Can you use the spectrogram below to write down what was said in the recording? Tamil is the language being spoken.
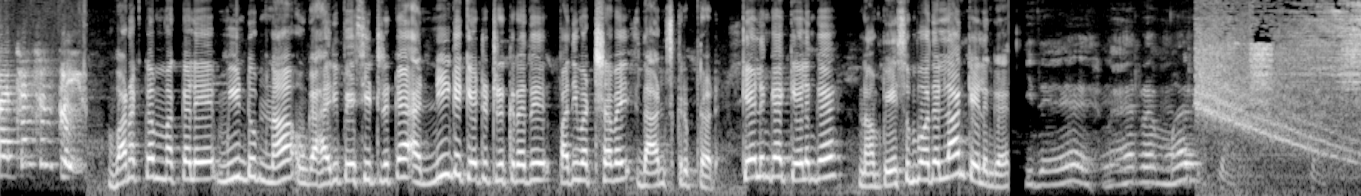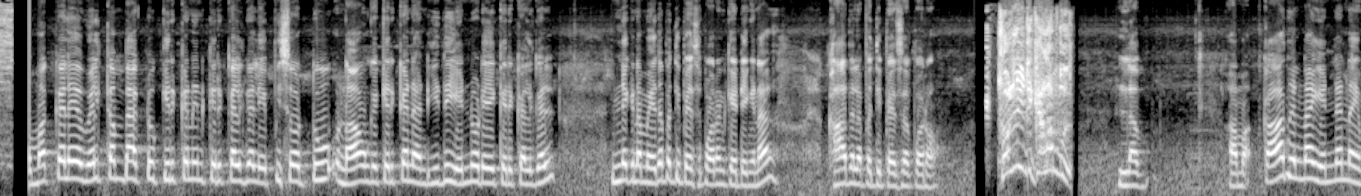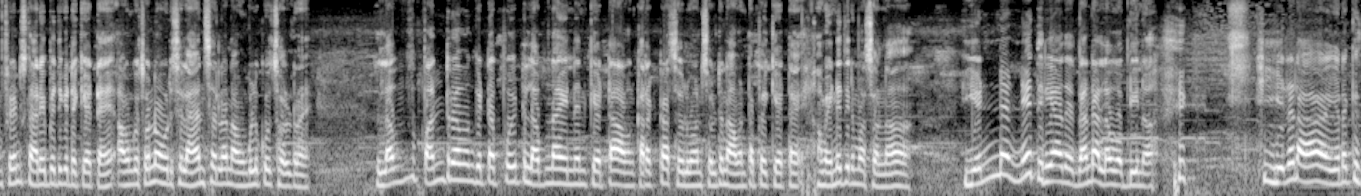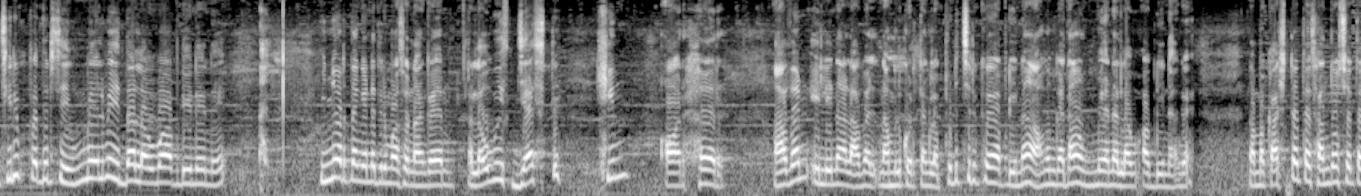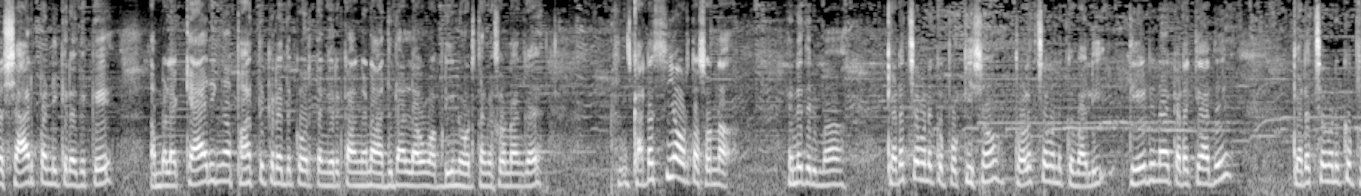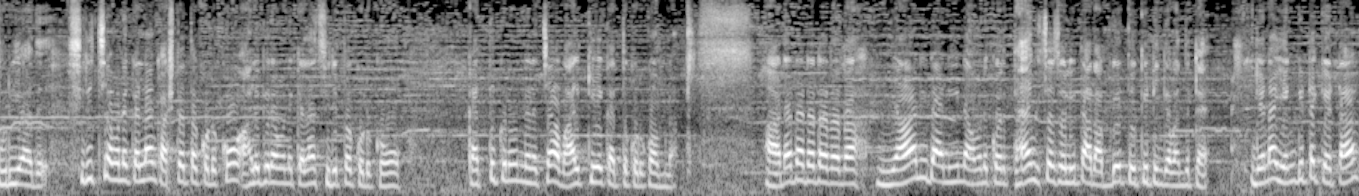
Your attention please. வணக்கம் மக்களே மீண்டும் நான் உங்கள் ஹரி பேசிகிட்டு இருக்கேன். அண்ட் நீங்கள் கேட்டுட்டு இருக்கிறது பதிவற்றவை த அன்ஸ்கிரிப்டட் கேளுங்க கேளுங்க. நான் பேசும்போதெல்லாம் கேளுங்க. இது வேற மாதிரி. மக்களே வெல்கம் பேக் டு கிறுக்கனின் கிறுக்கல்கள் எபிசோட் டூ நான் உங்கள் கிறுக்கன் அண்ட் இது என்னுடைய கிறுக்கல்கள் இன்றைக்கி நம்ம எதை பற்றி பேச போகிறோம்னு கேட்டிங்கன்னா காதலை பற்றி பேச போகிறோம் சொல்லிட்டு கிளம்பு. லவ் ஆமாம் காதல்னா என்னென்னு என் ஃப்ரெண்ட்ஸ் நிறைய பேர்த்துக்கிட்ட கேட்டேன். அவங்க சொன்ன ஒரு சில ஆன்சரில் நான் உங்களுக்கும் சொல்கிறேன் லவ் பண்ணுறவங்ககிட்ட போயிட்டு லவ்னா என்னன்னு கேட்டால் அவன் கரெக்டாக சொல்லுவான்னு சொல்லிட்டு நான் அவன்கிட்ட போய் கேட்டேன். அவன் என்ன தெரியுமா சொன்னான் என்னன்னே தெரியாது தாண்டா லவ் அப்படின்னா. என்னடா எனக்கு சிரிப்பு வந்துருச்சு. உண்மையிலுமே இதுதான் லவ்வா அப்படின்னு இன்னொருத்தங்க என்ன தெரியுமா சொன்னாங்க love is just him or her அவன் இல்லைனா அவள். நம்மளுக்கு ஒருத்தங்களை பிடிச்சிருக்கு அப்படின்னா அவங்க தான் உண்மையான லவ் அப்படின்னாங்க. நம்ம கஷ்டத்தை சந்தோஷத்தை ஷேர் பண்ணிக்கிறதுக்கு நம்மளை கேரிங்காக பார்த்துக்கிறதுக்கு ஒருத்தங்க இருக்காங்கன்னா அதுதான் லவ் அப்படின்னு ஒருத்தங்க சொன்னாங்க. கடைசியாக ஒருத்தன் சொன்னான் என்ன தெரியுமா? கிடைச்சவனுக்கு பொக்கிஷம் தொலைச்சவனுக்கு வலி தேடினா கிடைக்காது கிடைச்சவனுக்கு புரியாது. சிரித்தவனுக்கெல்லாம் கஷ்டத்தை கொடுக்கும் அழுகிறவனுக்கெல்லாம் சிரிப்பை கொடுக்கும். கற்றுக்கணும்னு நினச்சா வாழ்க்கையே கற்றுக் கொடுக்கும் அப்படின்னா. அடடடடடா ஞானிடா நீன்னு அவனுக்கு ஒரு தேங்க்ஸை சொல்லிவிட்டு அதை அப்படியே தூக்கிட்டு இங்கே வந்துட்டேன். ஏன்னா எங்கிட்ட கேட்டால்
